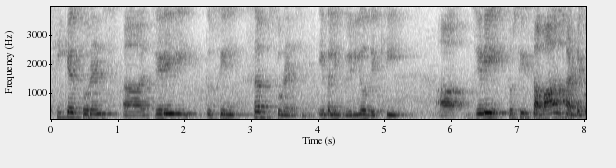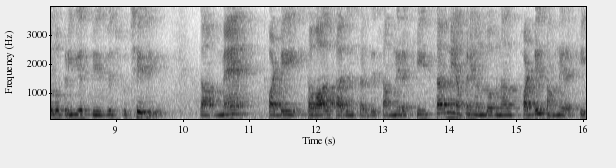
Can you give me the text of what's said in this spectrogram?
ਠੀਕ ਹੈ ਸਟੂਡੈਂਟਸ ਜਿਹੜੇ ਵੀ ਤੁਸੀਂ ਸਭ ਸਟੂਡੈਂਟਸ ਨੇ, ਇਹ ਵਾਲੀ ਵੀਡੀਓ ਦੇਖੀ ਜਿਹੜੀ ਤੁਸੀਂ ਸਵਾਲ ਸਾਡੇ ਕੋਲੋਂ ਪ੍ਰੀਵੀਅਸ ਡੇਜ਼ ਵਿੱਚ ਪੁੱਛੇ ਸੀਗੇ, ਤਾਂ ਮੈਂ ਤੁਹਾਡੇ ਸਵਾਲ ਸਾਜਨ ਸਰ ਦੇ ਸਾਹਮਣੇ ਰੱਖੇ ਸਰ ਨੇ ਆਪਣੇ ਅਨੁਭਵ ਨਾਲ ਤੁਹਾਡੇ ਸਾਹਮਣੇ ਰੱਖੀ।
